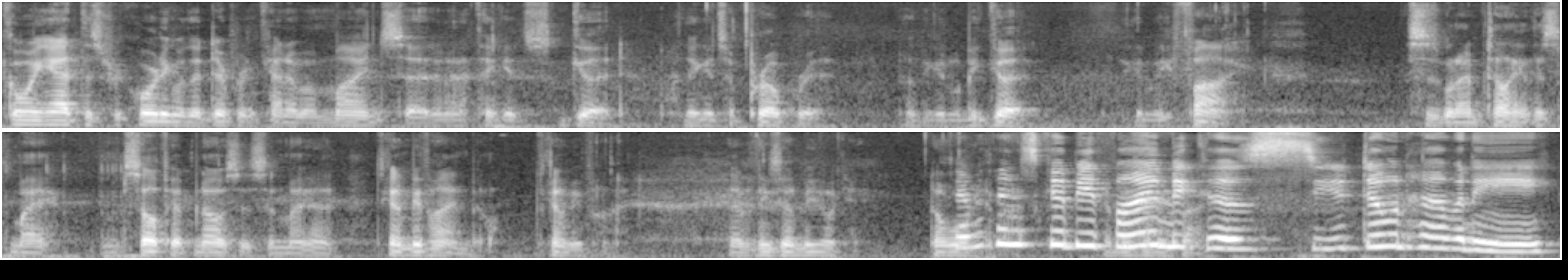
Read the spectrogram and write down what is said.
going at this recording with a different kind of a mindset, and I think it's good. I think it's appropriate. I think it'll be good. I think it'll be fine. This is what I'm telling you. This is my self hypnosis in my head. It's gonna be fine, Bill. It's gonna be fine. Everything's gonna be okay. Don't worry. Everything's gonna be fine because you don't have any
